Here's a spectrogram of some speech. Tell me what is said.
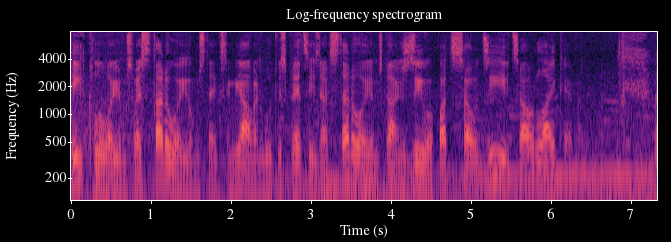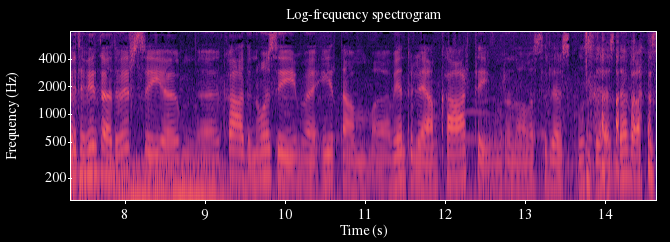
tīklojums vai starojums, teiksim, jā, varbūt visprecīzāk starojums, kā viņš dzīvo pats savu dzīvi cauri laikiem. Vai tev ir kāda versija, kāda nozīme ir tām vientuļajām kārtīm, Bruno Vasiljevs klusajās dabās?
